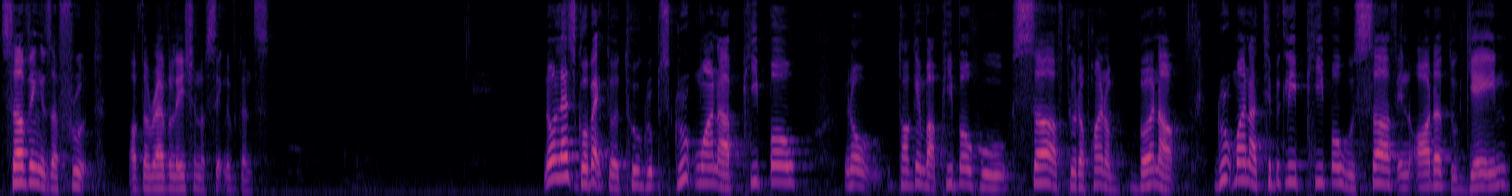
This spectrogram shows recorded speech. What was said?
Serving is a fruit of the revelation of significance. Now let's go back to the two groups. Group one are people, you know, talking about people who serve to the point of burnout. Group one are typically people who serve in order to gain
